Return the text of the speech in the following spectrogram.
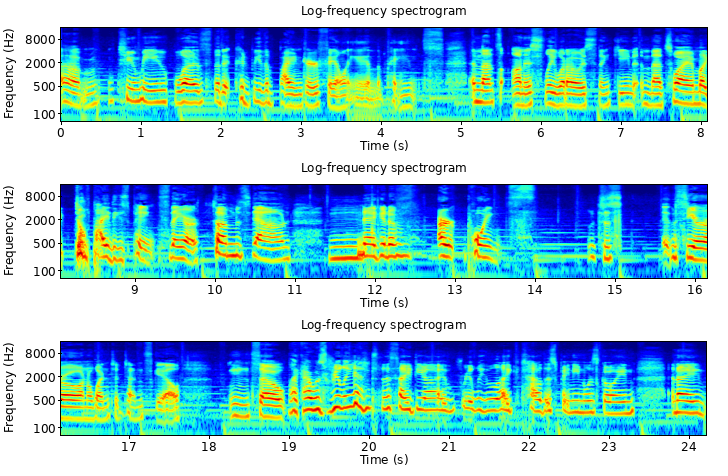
um, to me was that it could be the binder failing in the paints. And that's honestly what I was thinking. And that's why I'm like, don't buy these paints. They are thumbs down, negative art points, just zero on a 1 to 10 scale. And so, like, I was really into this idea. I really liked how this painting was going. And I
